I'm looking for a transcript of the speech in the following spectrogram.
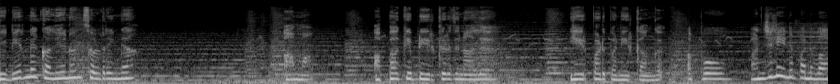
திடீர்னு கல்யாணம்னு சொல்றீங்க? ஆமா. அப்பாக்கு இப்படி இருக்கிறதுனால ஏற்பாடு பண்ணியிருக்காங்க. அப்போ அஞ்சலி என்ன பண்ணுவா?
